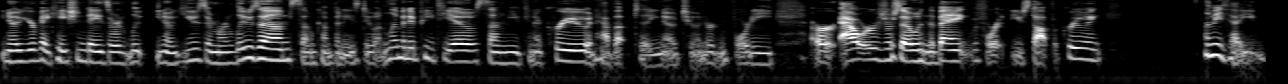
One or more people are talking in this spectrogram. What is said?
you know, your vacation days are, you know, use them or lose them. Some companies do unlimited PTO, some you can accrue and have up to, you know, 240 or hours or so in the bank before you stop accruing. Let me tell you,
